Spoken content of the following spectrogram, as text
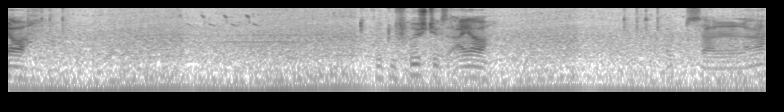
Eier. Die guten Frühstückseier. Upsala.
